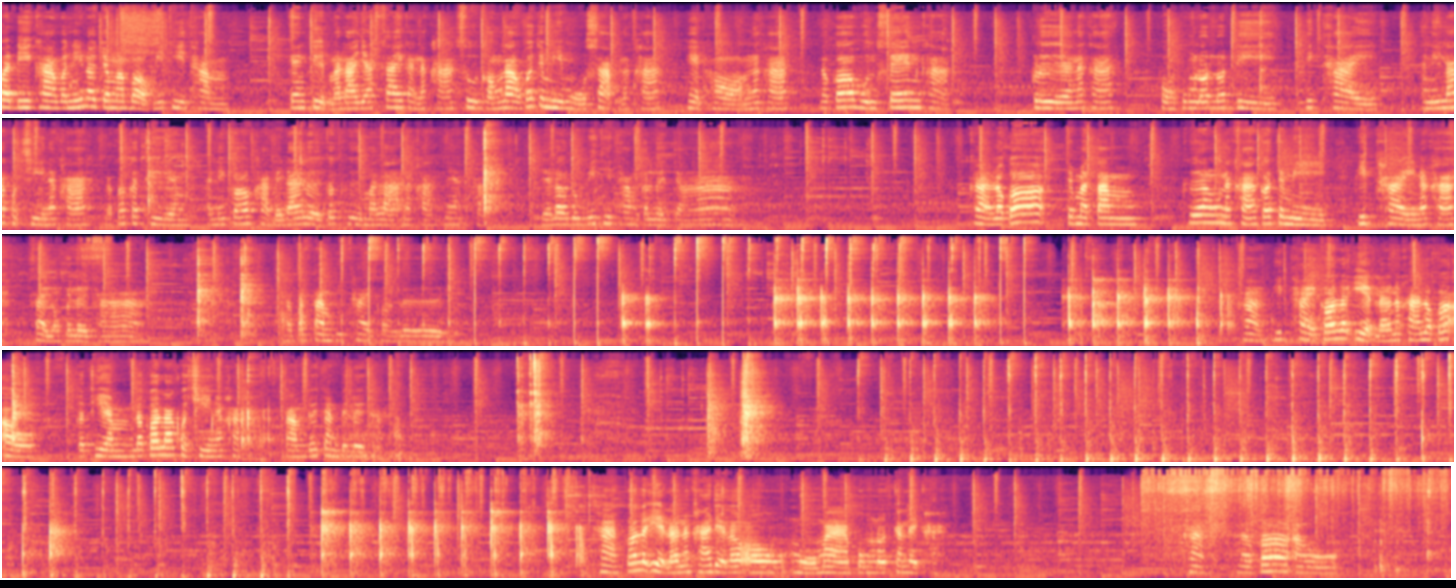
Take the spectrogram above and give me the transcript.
วัสดีค่ะ วันนี้เราจะมาบอกวิธีทำแกงจืดมะระยัดไส้กันนะคะ สูตรของเราก็จะมีหมูสับนะคะ เห็ดหอมนะคะ แล้วก็วุ้นเส้นค่ะ เกลือนะคะผงปรุงรสรสดีพริกไทย อันนี้รากผักชีนะคะ แล้วก็กระเทียม อันนี้ก็ขาดไม่ได้เลยก็คือมะระนะคะเนี่ยค่ะ เดี๋ยวเราดูวิธีทำกันเลยจ้า ค่ะแล้วก็จะมาตำเครื่องนะคะก็จะมีพริกไทยนะคะ ส่ลงไปเลยค่ะ แล้วก็ตำพริกไทยก่อนเลย ค่ะพริกไทยก็ละเอียดแล้วนะคะ เราก็เอากระเทียมแล้วก็รากผักชีเนะคะตำด้วยกันไปเลยค่ะ ค่ะ ก็ละเอียดแล้วนะคะ เดี๋ยวเราเอาหมูมาปรุงรสกันเลยค่ะ ค่ะ เราก็เอา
